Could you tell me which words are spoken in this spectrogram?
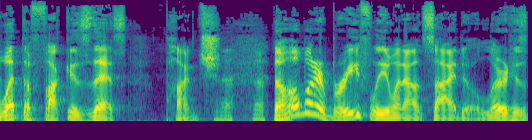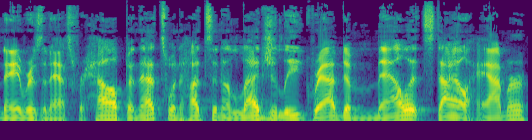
what the fuck is this? Punch. The homeowner briefly went outside to alert his neighbors and ask for help, and that's when Hudson allegedly grabbed a mallet style hammer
